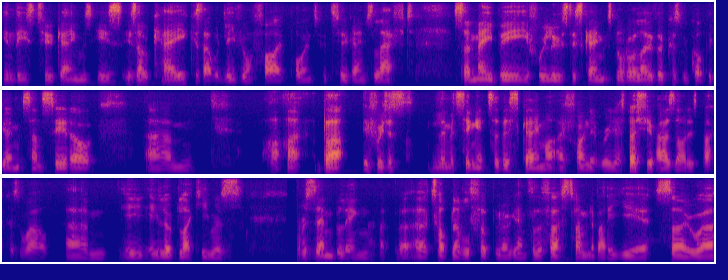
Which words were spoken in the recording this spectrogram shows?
in these two games is is okay because that would leave you on five points with two games left. So maybe if we lose this game, it's not all over because we've got the game at San Siro. Um, I, but if we're just limiting it to this game, I, I, find it really, especially if Hazard is back as well. Um, he, he looked like he was resembling a, a, top level footballer again for the first time in about a year. So uh,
